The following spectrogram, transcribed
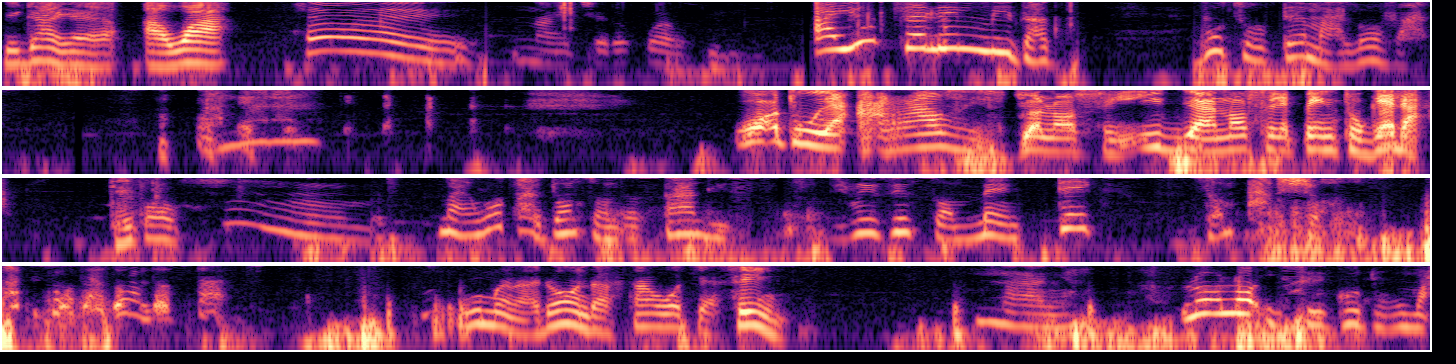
The guy, uh, Awa. Hey! Are you telling me that both of them are lovers? What will arouse his jealousy if they are not sleeping together? Give up. Hmm. Now, what I don't understand is the reason some men takes some actions. That is what I don't understand. Woman, I don't understand what you're saying. Nanya, Lolo is a good woman.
